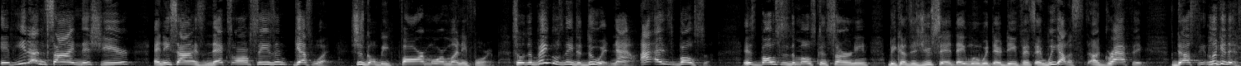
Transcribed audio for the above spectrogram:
if he doesn't sign this year and he signs next offseason, guess what? It's just going to be far more money for him. So the Bengals need to do it now. I, it's Bosa. It's Bosa's the most concerning because, as you said, they went with their defense. And we got a, a graphic. Dusty, look at this.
